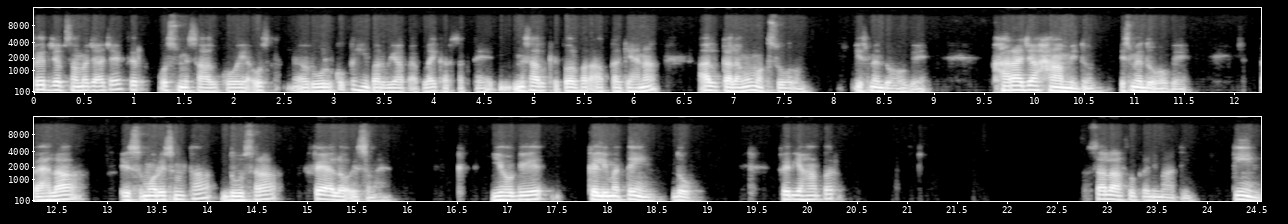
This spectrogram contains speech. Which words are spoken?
फिर जब समझ आ जाए, फिर उस मिसाल को या उस रूल को कहीं पर भी आप अप्लाई कर सकते हैं। मिसाल के तौर पर आपका कहना अल कलम मकसूर इसमें दो हो गए। खराजा हामिदुन इसमें दो हो गए। पहला, इसम और इसम था, दूसरा, फ़ैल और इसम है। ये हो गए कलिमतें दो। फिर यहाँ पर सलासु कलिमाती तीन,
